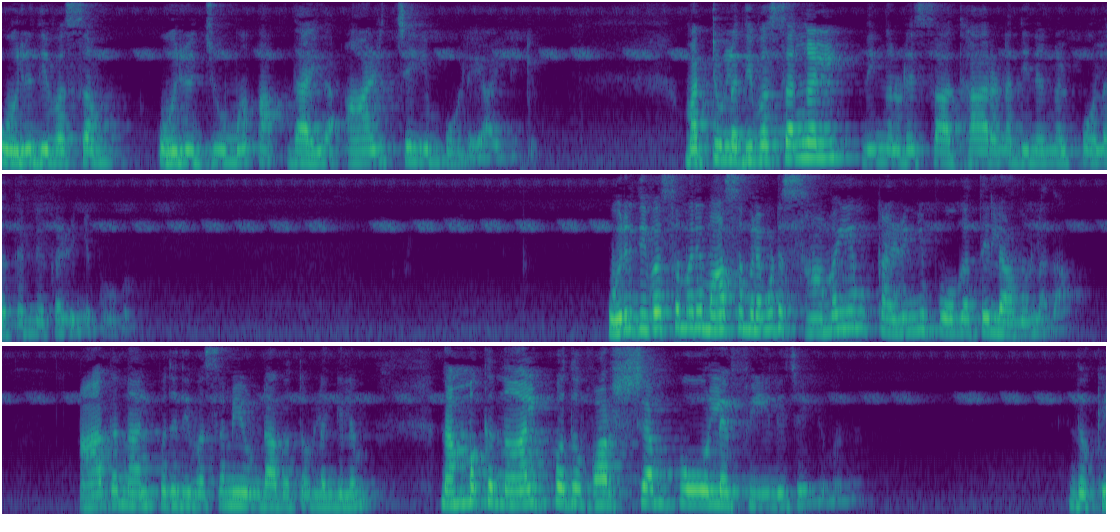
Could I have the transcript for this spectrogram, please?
ഒരു ദിവസം ഒരു ജുമ അതായത് ആഴ്ചയും പോലെ ആയിരിക്കും. മറ്റുള്ള ദിവസങ്ങൾ നിങ്ങളുടെ സാധാരണ ദിനങ്ങൾ പോലെ തന്നെ കഴിഞ്ഞു പോകും. ഒരു ദിവസം ഒരു മാസം വരെ അങ്ങോട്ട് സമയം കഴിഞ്ഞു പോകത്തില്ല എന്നുള്ളതാണ് ആകെ നാൽപ്പത് ദിവസമേ ഉണ്ടാകത്തുള്ളെങ്കിലും നമുക്ക് നാൽപ്പത് വർഷം പോലെ ഫീൽ ചെയ്യുമെന്ന്. ഇതൊക്കെ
